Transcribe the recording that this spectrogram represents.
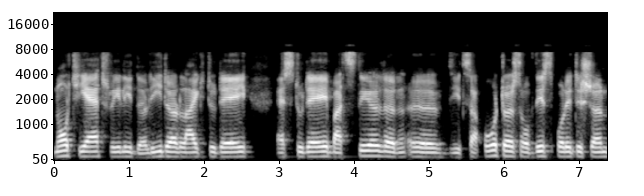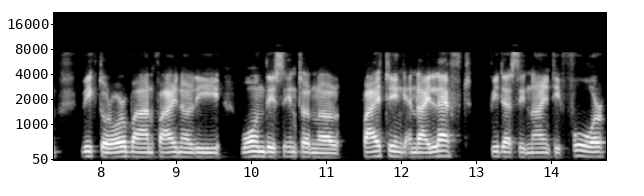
not yet really the leader like today, as today, but still the, uh, the supporters of this politician, Viktor Orban, finally won this internal fighting, and I left Fidesz in 94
